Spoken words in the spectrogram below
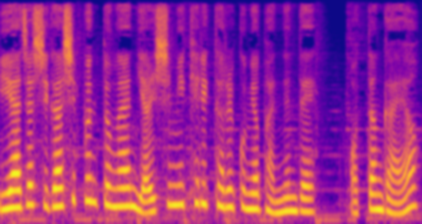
이 아저씨가 10분 동안 열심히 캐릭터를 꾸며봤는데 어떤가요?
